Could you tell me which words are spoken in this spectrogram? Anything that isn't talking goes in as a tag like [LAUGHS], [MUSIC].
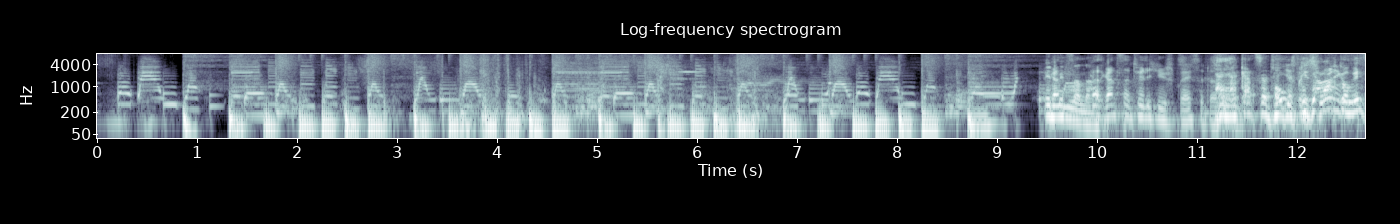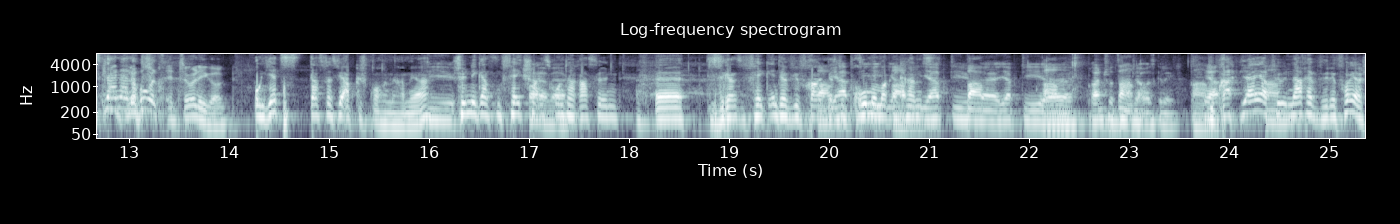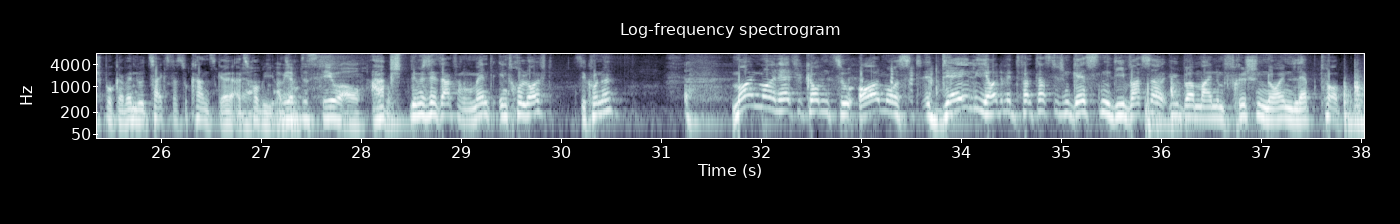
Yeah. In Ganz, miteinander. ganz natürliche Gesprächssituation. Ja, ja, ganz natürlich. Oh, ja, Entschuldigung, Achtung, jetzt nein, nein, los. Entschuldigung. Und jetzt das, was wir abgesprochen haben, ja? Die- Schön den ganzen Fake-Scheiß runterrasseln, äh, diese ganzen Fake-Interview-Fragen, dass du habt Promo die, machen ihr habt, kannst. Ihr habt die, Bam. äh, ihr habt die Bam. äh, Brandschutzmittel ausgelegt. Die Fra- ja, ja, für, nachher für den Feuerspucker, wenn du zeigst, was du kannst, gell, als Ja. Hobby. Aber ihr so. habt das Deo auch. Ah, wir müssen jetzt anfangen. Moment, Intro läuft. Sekunde. [LAUGHS] Moin, moin, herzlich willkommen zu Almost Daily. Heute mit fantastischen Gästen, die Wasser über meinem frischen neuen Laptop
